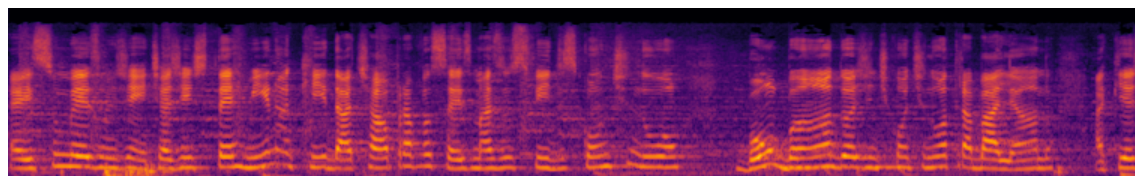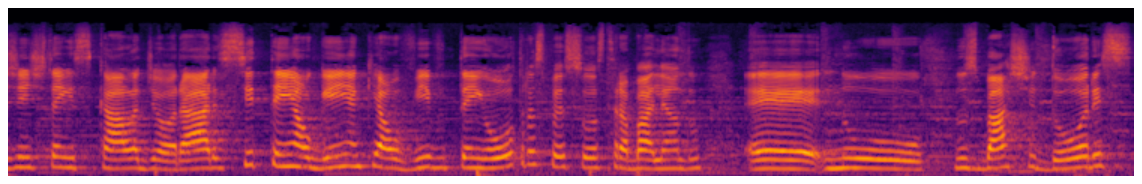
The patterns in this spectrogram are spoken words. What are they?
É isso mesmo, gente. A gente termina aqui, dá tchau para vocês, mas os feeds continuam bombando, a gente continua trabalhando. Aqui a gente tem escala de horários. Se tem alguém aqui ao vivo, tem outras pessoas trabalhando é, no, nos bastidores.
